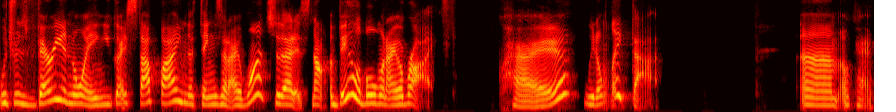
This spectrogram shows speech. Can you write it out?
which was very annoying. You guys stop buying the things that I want so that it's not available when I arrive. Okay. We don't like that. Um, okay.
